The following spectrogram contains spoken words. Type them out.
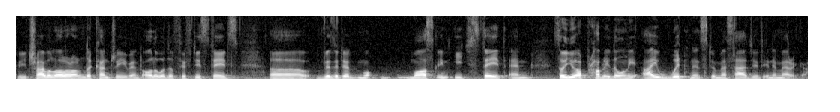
So you traveled all around the country, went all over the 50 states, uh, visited mo- mosque in each state, and so you are probably the only eyewitness to masajid in America.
